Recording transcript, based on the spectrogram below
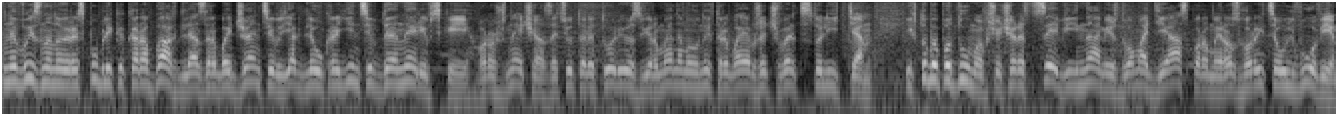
невизнаної республіки Карабах для азербайджанців, як для українців, ДНРівський. Ворожнеча за цю територію з вірменами у них триває вже чверть століття. І хто би подумав, що через це війна між двома діаспорами розгориться у Львові.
